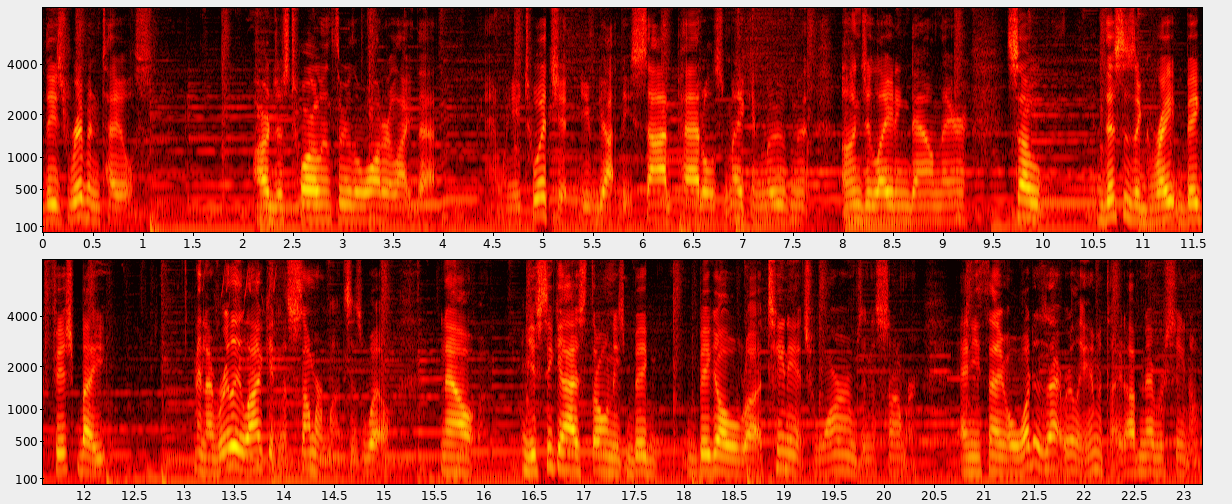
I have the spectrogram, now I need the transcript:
these ribbon tails are just twirling through the water like that. And when you twitch it, you've got these side paddles making movement, undulating down there. So this is a great big fish bait, and I really like it in the summer months as well. Now, you see guys throwing these big, big old uh, 10 inch worms in the summer, and you think, well, what does that really imitate? I've never seen them,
